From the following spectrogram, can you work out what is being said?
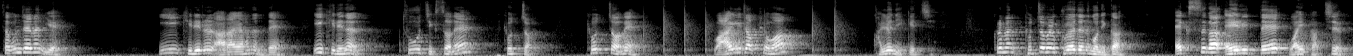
자, 문제는 얘. 이 길이를 알아야 하는데 이 길이는 두 직선의 교점. 교점에 y좌표와 관련이 있겠지. 그러면 교점을 구해야 되는 거니까 x가 a일 때 y값, 즉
